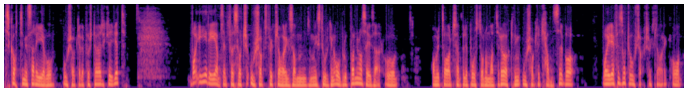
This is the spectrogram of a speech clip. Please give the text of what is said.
skotten i Sarajevo orsakade första världskriget. Vad är det egentligen för sorts orsaksförklaring som, som historikern åberopar när de säger så här? Och om vi tar till exempel ett påstående om att rökning orsakar cancer, vad, vad är det för sorts orsaksförklaring? Och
